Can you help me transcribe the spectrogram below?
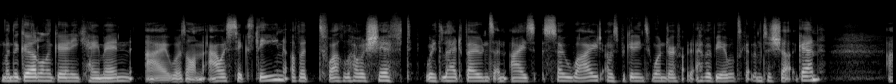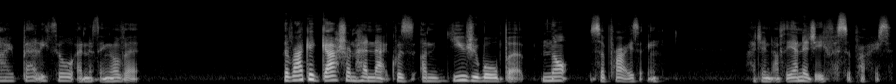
When the girl on the gurney came in, I was on hour 16 of a 12 hour shift with lead bones and eyes so wide I was beginning to wonder if I'd ever be able to get them to shut again. I barely thought anything of it. The ragged gash on her neck was unusual but not surprising. I didn't have the energy for surprise.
